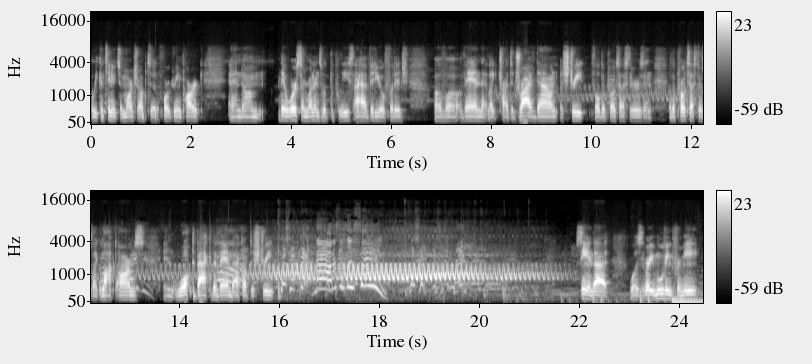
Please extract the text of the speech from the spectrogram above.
We continued to march up to Fort Greene Park, and um, there were some run-ins with the police. I have video footage of a van that like tried to drive down a street filled with protesters, and the protesters like locked arms and walked back the van back up the street. Now this is insane. Seeing that was very moving for me.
